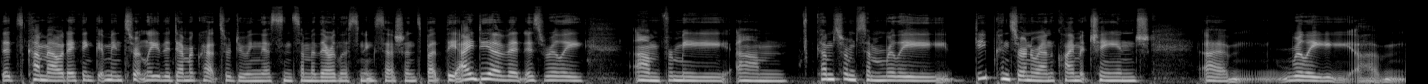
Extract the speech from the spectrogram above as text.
that's come out. I think. I mean, certainly the Democrats are doing this in some of their listening sessions, but the idea of it is really um, for me um, comes from some really deep concern around climate change. Um, really um,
